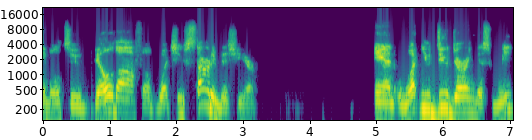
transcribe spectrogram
able to build off of what you started this year. And what you do during this week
